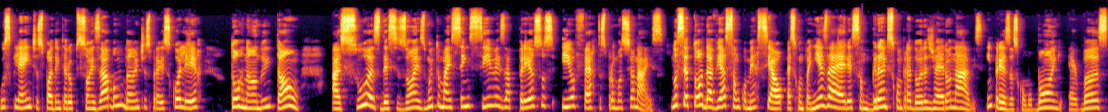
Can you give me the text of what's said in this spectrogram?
os clientes podem ter opções abundantes para escolher, tornando então as suas decisões muito mais sensíveis a preços e ofertas promocionais. No setor da aviação comercial, as companhias aéreas são grandes compradoras de aeronaves. Empresas como Boeing, Airbus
